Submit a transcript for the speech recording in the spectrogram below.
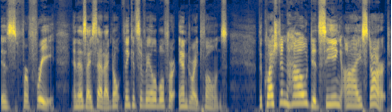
is for free, and as I said, I don't think it's available for Android phones. The question How did Seeing Eye start?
